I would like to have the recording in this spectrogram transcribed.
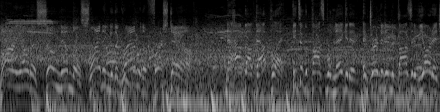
Mariota so nimble, sliding to the ground with a first down. Now how about that play? He took a possible negative and turned it into positive yardage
